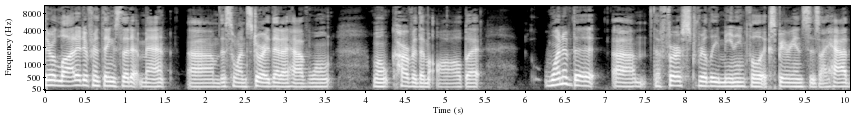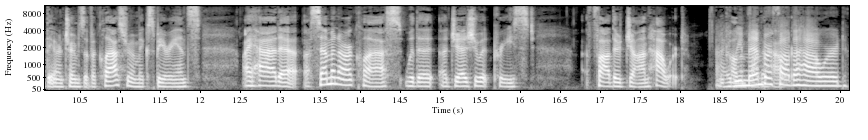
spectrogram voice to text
there are a lot of different things that it meant. Um, this one story that I have won't won't cover them all, but one of the um, the first really meaningful experiences I had there in terms of a classroom experience, I had a, a seminar class with a, a Jesuit priest, Father John Howard. We I remember Howard. Father Howard.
